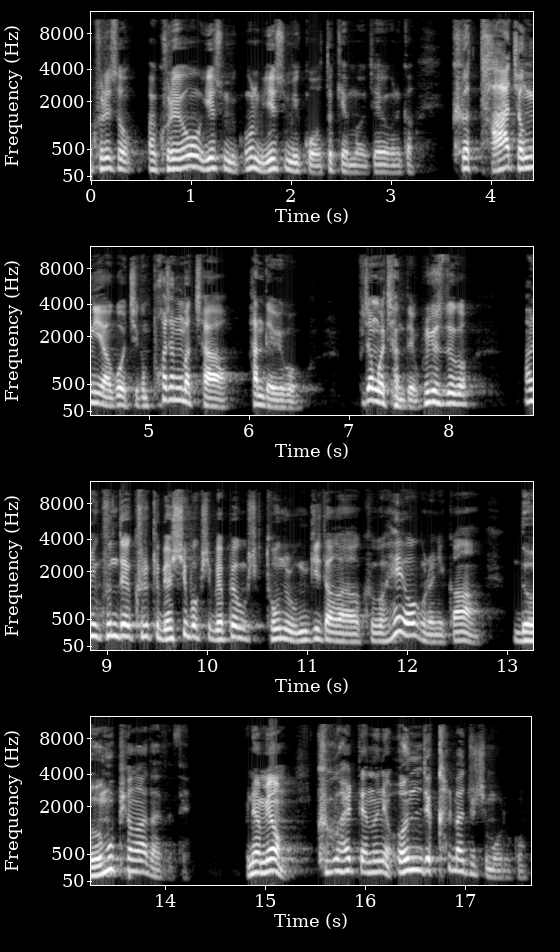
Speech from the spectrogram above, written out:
그래서 아 그래요 예수 믿고 그럼 예수 믿고 어떻게 뭐 제가 그러니까 그거 다 정리하고 지금 포장마차 한대요 이거 포장마차 한대요. 그래서 내가 아니 근데 그렇게 몇십억씩 몇백억씩 돈을 옮기다가 그거 해요. 그러니까 너무 평하다던데. 왜냐하면 그거 할 때는 언제 칼 맞을지 모르고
